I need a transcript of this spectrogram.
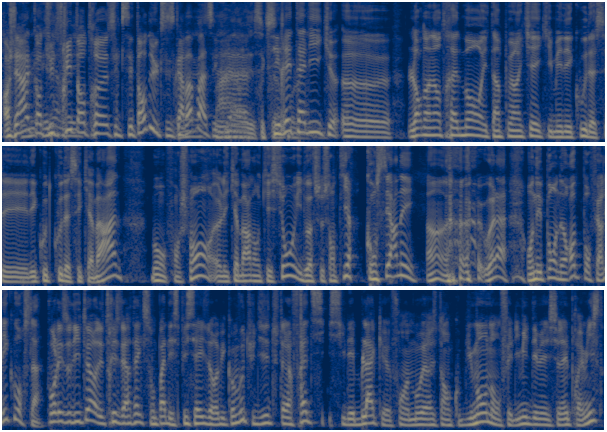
En général, quand tu te frites entre. C'est que c'est tendu, que c'est ce qui va pas. c'est Ah, Si. Rétalic, euh, lors d'un entraînement, est un peu inquiet et qu'il met des coups, à ses, des coups de coude à ses camarades, bon, franchement, euh, les camarades en question, ils doivent se sentir concernés. Hein voilà, on n'est pas en Europe pour faire les courses là. Pour les auditeurs et auditrices d'RTL qui ne sont pas des spécialistes de rugby comme vous, tu disais tout à l'heure, Fred, si, si les Blacks font un mauvais résultat en Coupe du Monde, on fait limite démissionner le Premier ministre.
